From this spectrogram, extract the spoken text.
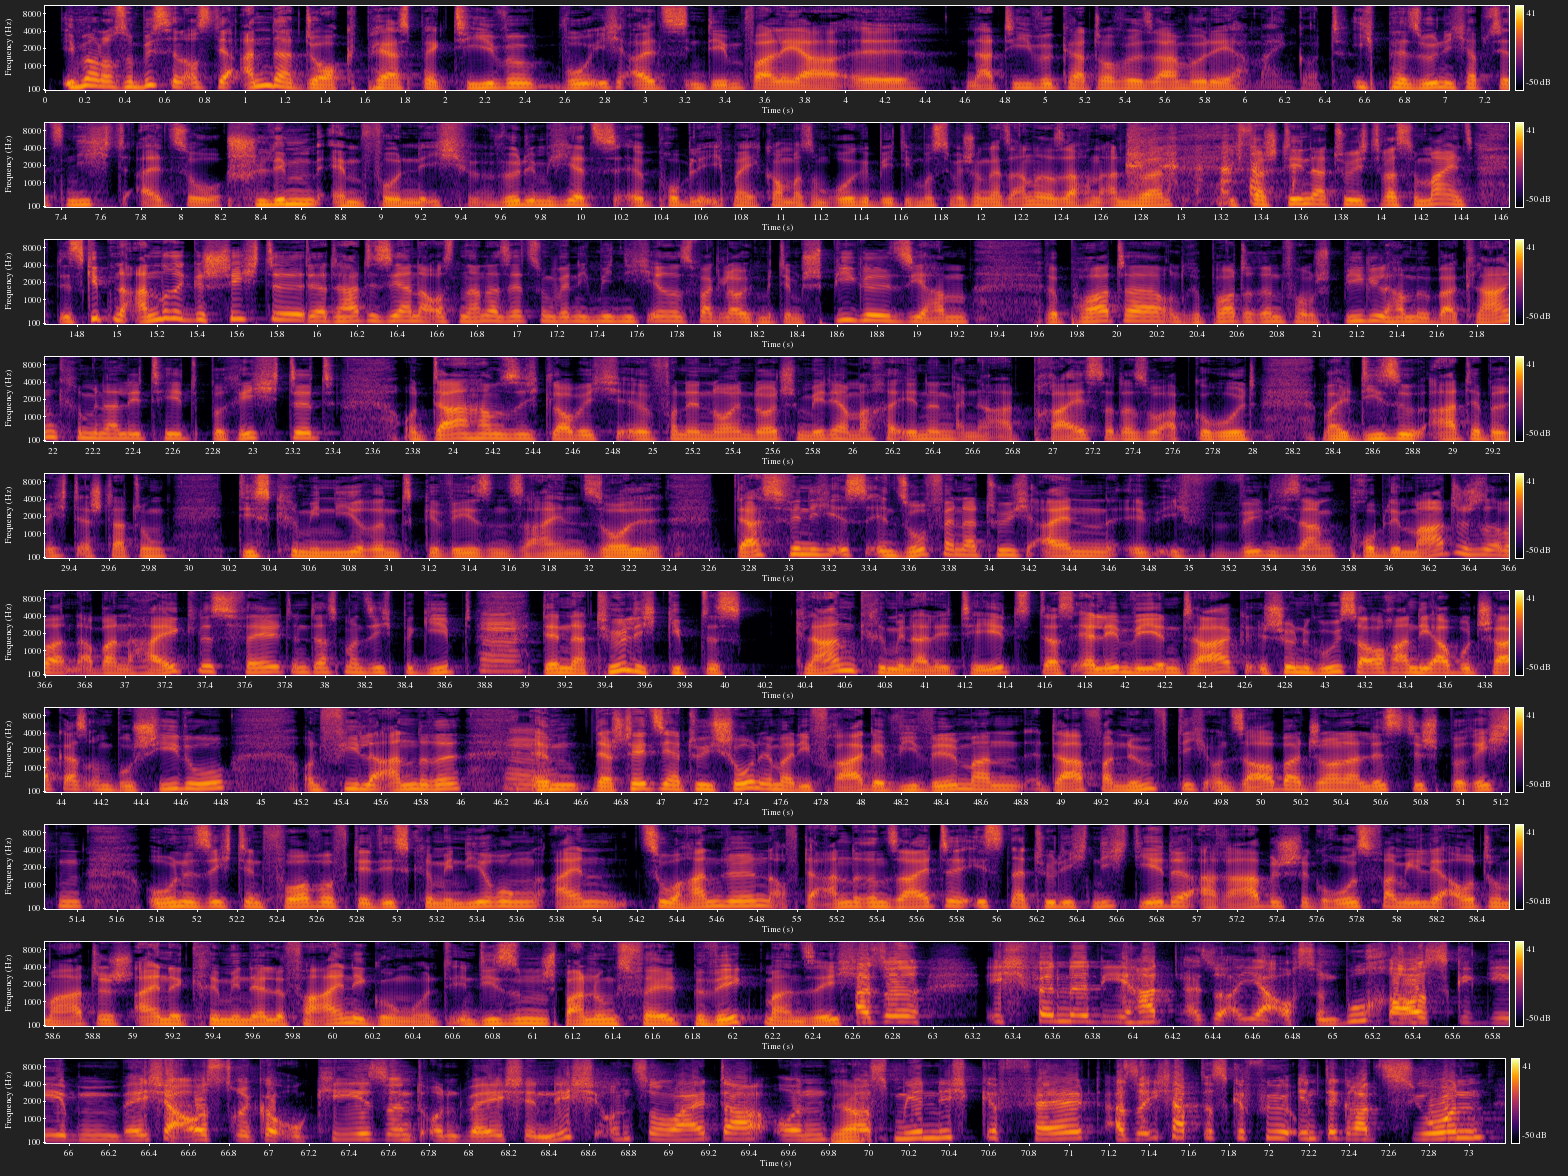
immer noch so ein bisschen aus der Underdog-Perspektive, wo ich als in dem Fall ja äh, native Kartoffel sagen würde, ja mein Gott. Ich persönlich habe es jetzt nicht als so schlimm empfunden. Ich würde mich jetzt äh, Problem, ich meine, ich komme aus dem Ruhrgebiet, ich musste mir schon ganz andere Sachen anhören. Ich verstehe natürlich, was du meinst. Es gibt eine andere Geschichte, da hatte sie ja eine Auseinandersetzung, wenn ich mich nicht irre, es war glaube ich mit dem Spiegel. Sie haben Reporter und Reporterinnen vom Spiegel haben über Clankriminalität berichtet und da haben sie sich glaube ich äh, von den neuen deutschen Mediamacherinnen eine Art Preis oder so abgeholt, weil diese Art der Berichterstattung diskriminierend gewesen sein soll. Das finde ich ist insofern natürlich ein ich will nicht sagen problematisches, aber, aber ein heikles Feld, in das man sich begibt. Mhm. Denn natürlich gibt es Clankriminalität, das erleben wir jeden Tag. Schöne Grüße auch an die Abu Chakas und Bushido und viele andere. Mhm. Ähm, da stellt sich natürlich schon immer die Frage, wie will man da vernünftig und sauber journalistisch berichten, ohne sich den Vorwurf der Diskriminierung einzuhandeln. Auf der anderen Seite ist natürlich nicht jede arabische Großfamilie automatisch eine kriminelle Vereinigung und in diesem Spannungsfeld bewegt man sich. Also ich finde, die hat also ja auch so ein Buch rausgegeben, welche Ausdrücke okay sind und welche nicht und so weiter. Und ja. was mir mir nicht gefällt, also ich habe das Gefühl, Integration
